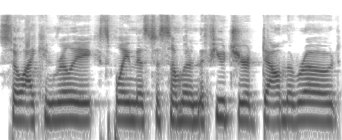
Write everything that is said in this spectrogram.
So I can really explain this to someone in the future down the road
